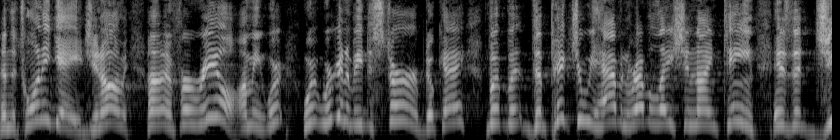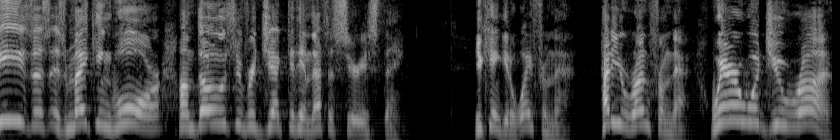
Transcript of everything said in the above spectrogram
and the 20 gauge, you know? I mean, uh, for real. I mean, we're, we're, we're going to be disturbed, okay? But, but the picture we have in Revelation Revelation 19 is that Jesus is making war on those who've rejected him. That's a serious thing. You can't get away from that. How do you run from that? Where would you run?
